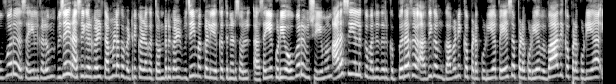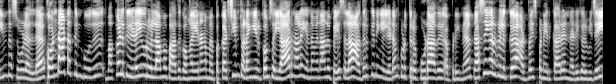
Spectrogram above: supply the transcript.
ஒவ்வொரு செயல்களும் விஜய் ரசிகர்கள் தமிழக வெற்றி கழக தொண்டர்கள் விஜய் மக்கள் இயக்கத்தினர் சொல் செய்ய செய்யக்கூடிய ஒவ்வொரு விஷயமும் அரசியலுக்கு வந்ததற்கு பிறகு அதிகம் கவனிக்கப்படக்கூடிய பேசப்படக்கூடிய விவாதிக்கப்படக்கூடிய இந்த சூழல்ல கொண்டாட்டத்தின் போது மக்களுக்கு இடையூறு இல்லாம பாத்துக்கோங்க. ஏன்னா நம்ம இப்ப கட்சியும் தொடங்கி இருக்கோம் சோ யாருனாலும் என்ன வேணாலும் பேசலாம். அதற்கு நீங்க இடம் கொடுத்துட கூடாது அப்படின்னு ரசிகர்களுக்கு அட்வைஸ் பண்ணியிருக்காரு நடிகர் விஜய்.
